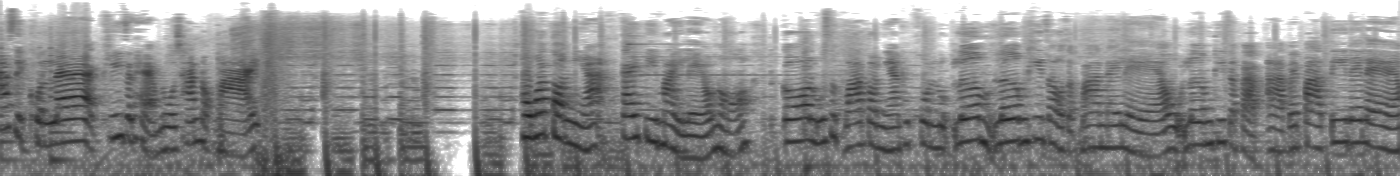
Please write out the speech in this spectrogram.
50 คนแรกที่จะแถมโลชั่นดอกไม้ เพราะว่าตอนนี้ใกล้ปีใหม่แล้วเนาะก็รู้สึกว่าตอนนี้ทุกคนเริ่มเริ่มที่จะออกจากบ้านได้แล้ว เริ่มที่จะแบบอ่าไปปาร์ตี้ได้แล้ว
